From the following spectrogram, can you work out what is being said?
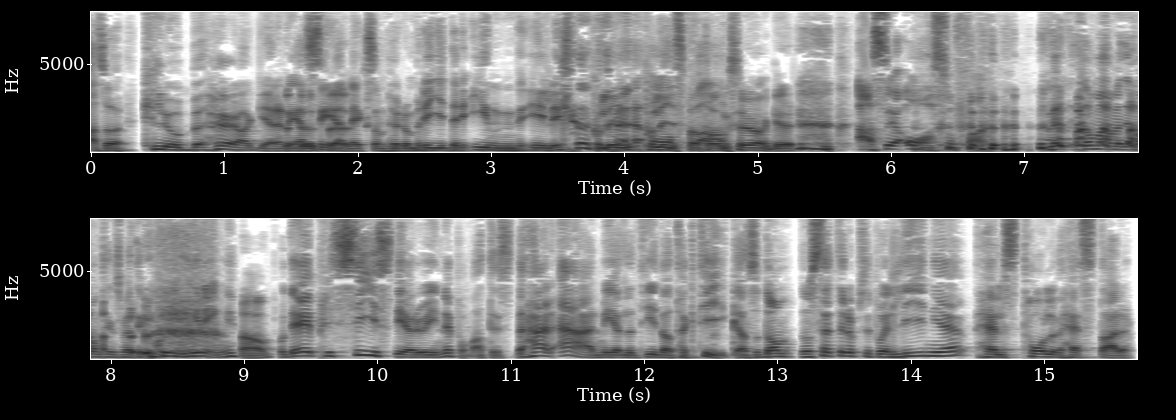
alltså klubbhöger när jag ser liksom, hur de rider in i liksom, Poli, Polisbatongshöger. Alltså, jag, åh, så fan. Men de använder någonting som heter skingring. Ja. Och det är precis det du är inne på Mattis. Det här är medeltida taktik. Alltså de, de sätter upp sig på en linje, helst 12 hästar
